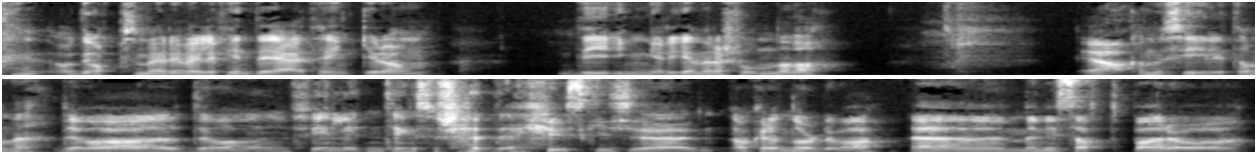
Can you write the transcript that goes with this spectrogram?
Og det oppsummerer veldig fint det jeg tenker om de yngre generasjonene, da. Ja. Kan du si litt om det? Det var, det var en fin liten ting som skjedde. Jeg husker ikke akkurat når det var. Eh, men jeg satt bare og eh,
